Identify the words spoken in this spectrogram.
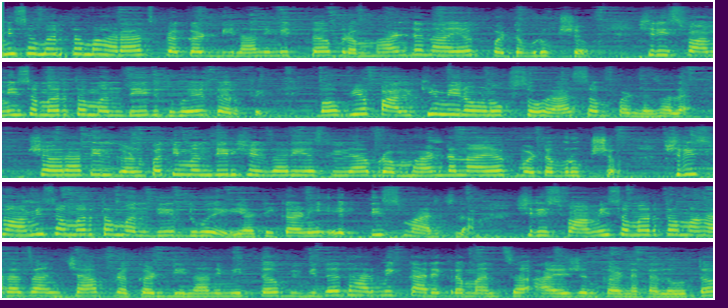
स्वामी समर्थ महाराज प्रकट दिनानिमित्त ब्रह्मांड नायक वटवृक्ष श्री स्वामी समर्थ मंदिर धुळेतर्फे भव्य पालखी मिरवणूक सोहळा संपन्न झाला शहरातील गणपती मंदिर शेजारी असलेल्या ब्रह्मांड नायक वटवृक्ष श्री स्वामी समर्थ मंदिर धुळे या ठिकाणी एकतीस मार्चला श्री स्वामी समर्थ महाराजांच्या प्रकट दिनानिमित्त विविध धार्मिक कार्यक्रमांचं आयोजन करण्यात आलं होतं.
